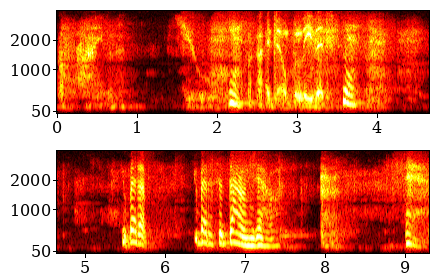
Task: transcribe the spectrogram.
Crime? You? Yes, I don't believe it. yes. You better, you better sit down, Gerald. There.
